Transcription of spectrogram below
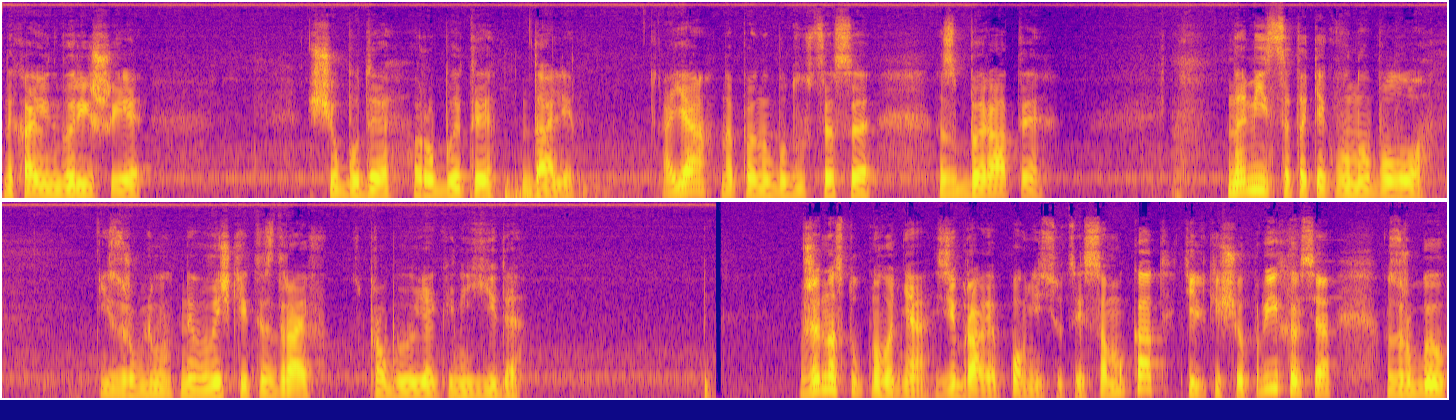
нехай він вирішує, що буде робити далі. А я, напевно, буду це все збирати на місце, так як воно було. І зроблю невеличкий тест-драйв, спробую, як він їде. Вже наступного дня зібрав я повністю цей самокат, тільки що приїхався, зробив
